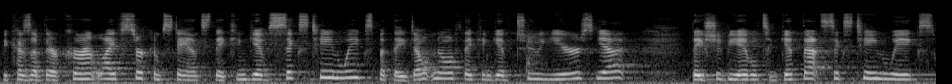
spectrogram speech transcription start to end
because of their current life circumstance. They can give 16 weeks, but they don't know if they can give two years yet. They should be able to get that 16 weeks,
